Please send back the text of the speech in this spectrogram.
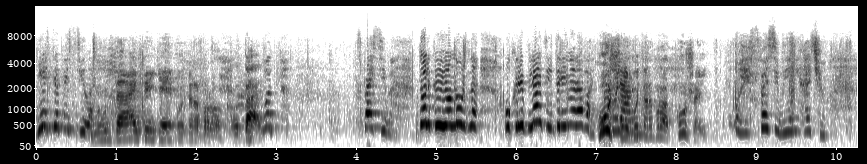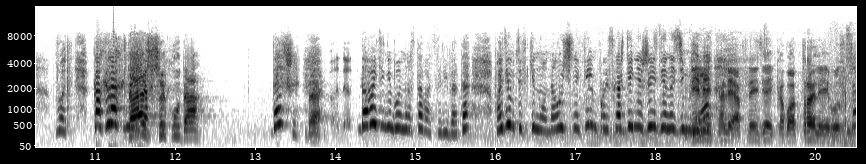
есть эта сила. Ну дай ты ей бутерброд. Ну дай. Вот, спасибо. Только ее нужно укреплять и тренировать. Кушай регулярно. бутерброд, кушай. Ой, спасибо, я не хочу. Вот, как Рахметов... Дальше куда? Дальше? Да. Давайте не будем расставаться, ребята. Пойдемте в кино. Научный фильм «Происхождение жизни на Земле». Великолепная идейка, вот троллейбус. Да?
